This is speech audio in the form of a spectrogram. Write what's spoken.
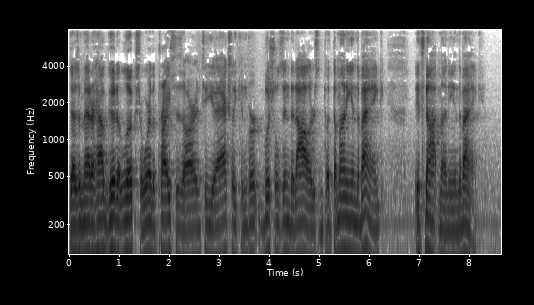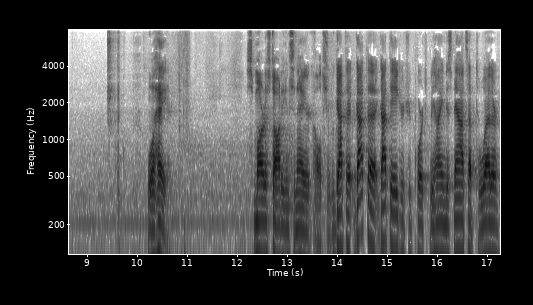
Doesn't matter how good it looks or where the prices are until you actually convert bushels into dollars and put the money in the bank. It's not money in the bank." Well, hey, smartest audience in agriculture. We got the got the got the acreage reports behind us. Now it's up to weather.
